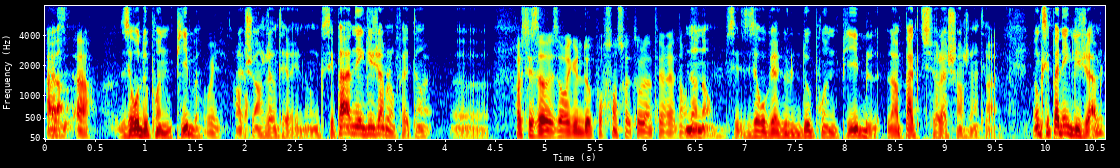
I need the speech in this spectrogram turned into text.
Ah, ah. 0,2 points de PIB, la charge d'intérêt. Donc c'est pas négligeable en fait. Hein. Euh, Je crois que c'est 0,2% sur le taux d'intérêt. Non, non, c'est 0,2 points de PIB, l'impact sur la charge d'intérêt. Donc c'est pas négligeable.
